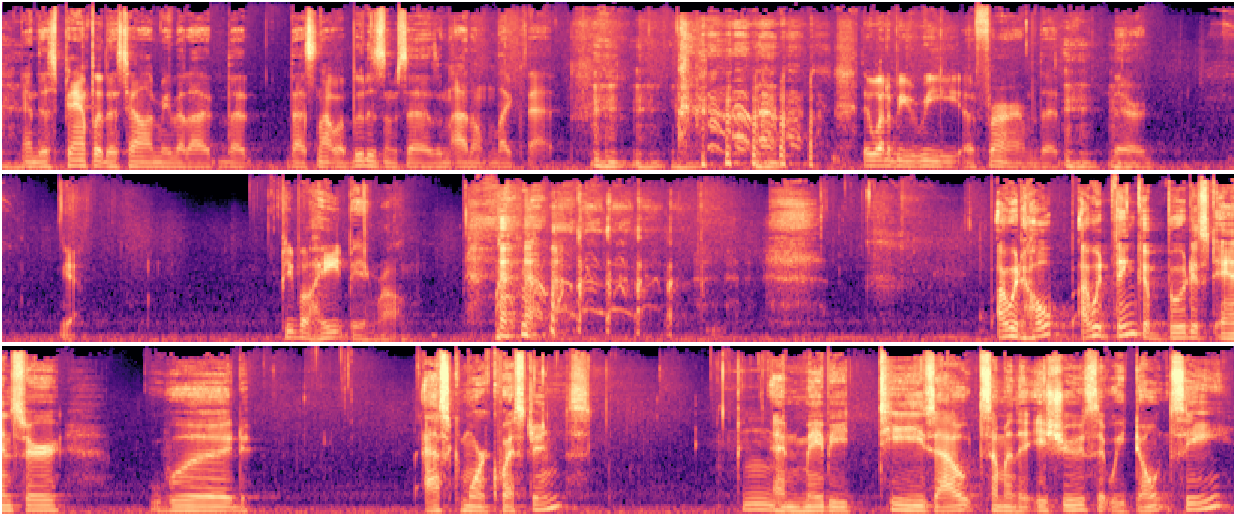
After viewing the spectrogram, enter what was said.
Mm-hmm. and this pamphlet is telling me that I, that that's not what Buddhism says, and I don't like that. Mm-hmm, they want to be reaffirmed that they're, yeah. People hate being wrong. I would hope, I would think a Buddhist answer would ask more questions and maybe tease out some of the issues that we don't see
